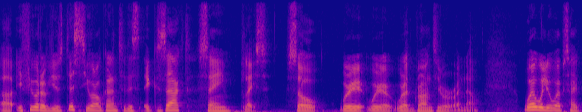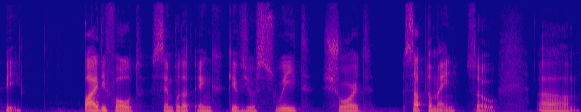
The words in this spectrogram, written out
Uh, if you would have used this, you would have gotten to this exact same place. So we're, we're, we're at ground zero right now. Where will your website be? By default, simple.ink gives you a sweet, short subdomain. So, um,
